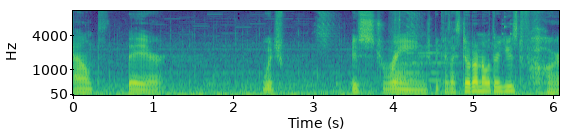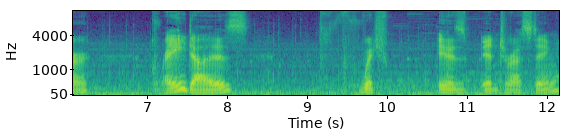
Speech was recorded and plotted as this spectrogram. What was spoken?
out there. Which is strange, because I still don't know what they're used for. Gray does. Which is interesting.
